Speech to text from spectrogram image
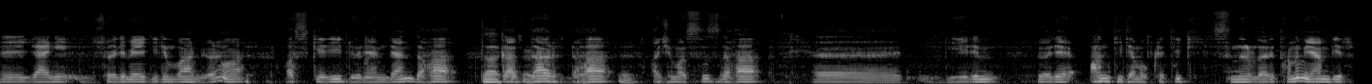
e, yani söylemeye dilim varmıyor ama askeri dönemden daha, Daha gaddar, daha evet. acımasız, daha e, diyelim böyle antidemokratik sınırları tanımayan bir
